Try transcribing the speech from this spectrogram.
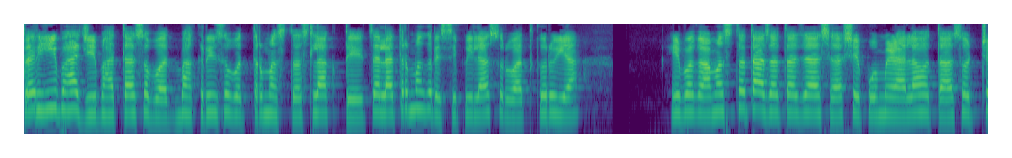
तर ही भाजी भातासोबत भाकरीसोबत तर मस्तच लागते. चला तर मग रेसिपीला सुरुवात करूया. हे बघा मस्त ताजा ताजा असा शेपू मिळाला होता. स्वच्छ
